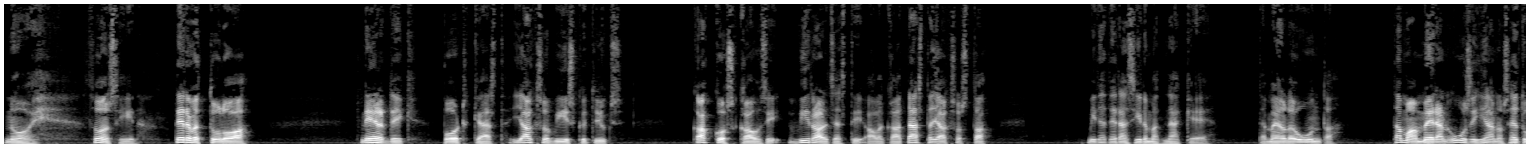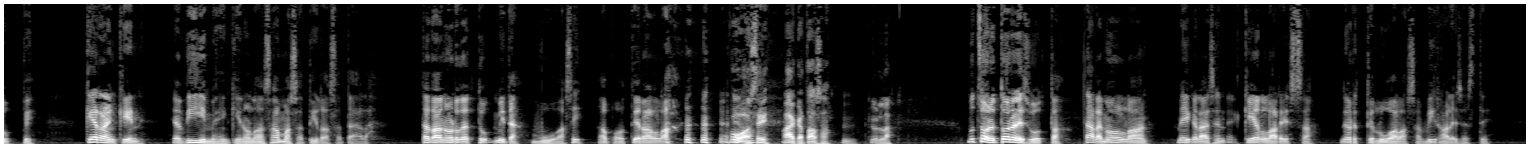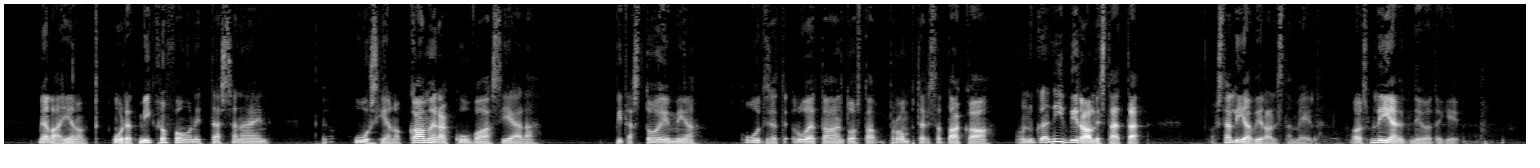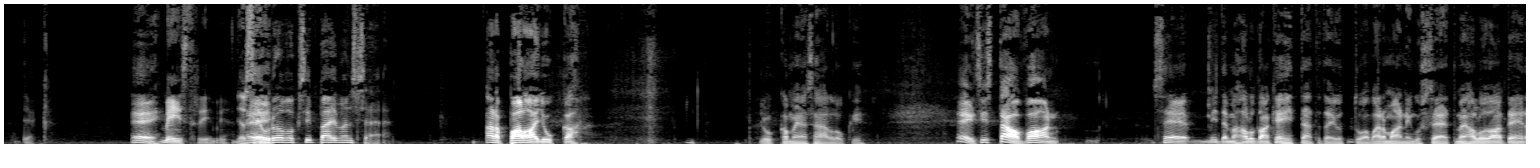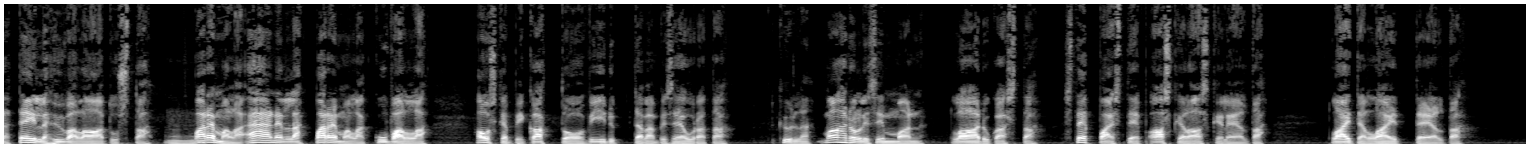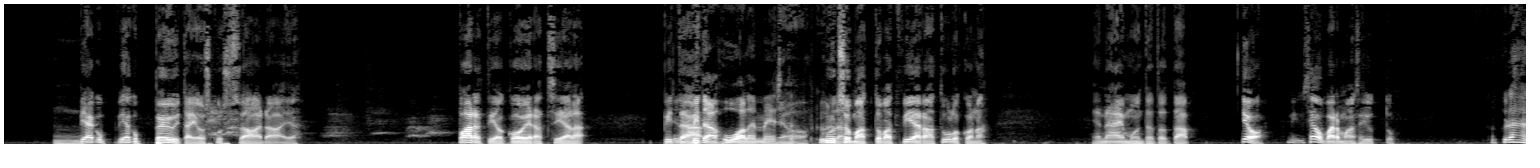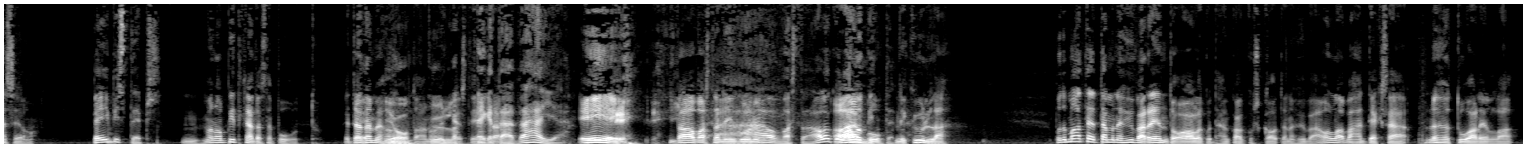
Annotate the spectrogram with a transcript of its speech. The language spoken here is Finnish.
Noi, se on siinä. Tervetuloa Nerdik Podcast, jakso 51. Kakkoskausi virallisesti alkaa tästä jaksosta. Mitä teidän silmät näkee? Tämä ei ole unta. Tämä on meidän uusi hieno setuppi. Kerrankin ja viimeinkin ollaan samassa tilassa täällä. Tätä on odotettu, mitä, vuosi apouttiralla. Vuosi, aika tasa, hmm. kyllä. Mutta se on nyt todellisuutta. Täällä me ollaan meikäläisen kellarissa, nörttiluolassa virallisesti. Meillä on hienot uudet mikrofonit tässä näin. Uusi hieno kamerakuva siellä. Pitäisi toimia. Uutiset luetaan tuosta prompterista takaa. On nykyään niin virallista, että onko tämä liian virallista meillä? Olisi liian nyt niin jotenkin, tiedätkö, Ei. mainstreamia. Ja Ei. seuraavaksi päivän sää. Anna palaa Jukka. Jukka meidän säänluki. Ei, siis tää on vaan se, miten me halutaan kehittää tätä juttua. Varmaan niin kuin se, että me halutaan tehdä teille hyvälaatusta. Mm-hmm. Paremmalla äänellä, paremmalla kuvalla, hauskempi kattoa, viihdyttävämpi seurata. Kyllä. Mahdollisimman laadukasta, step by step, askel askeleelta, laite laitteelta. Mm. Vielä, kun, vielä kun pöytä joskus saadaan ja partiokoirat siellä pitää, Pitää huolen meistä. Joo. Kyllä. kutsumattomat vieraat ulkona ja näin, mutta tota, joo, niin se on varmaan se juttu. No, kyllähän se on. Baby steps. Mm, Me ollaan pitkään tästä puhuttu. Ja tätä me E- joo, halutaan kyllä. oikeasti. Eikä että- tää tähän jää. Ei, ei. Tämä on vasta niin kuin Tää on vasta alku, alku, niin kyllä. Mutta mä ajattelin, että tämmöinen hyvä rento alku tähän kakkoskautena hyvä. Ollaan vähän, tiedätkö löhötuolilla.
